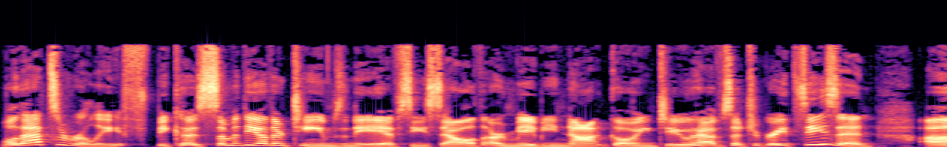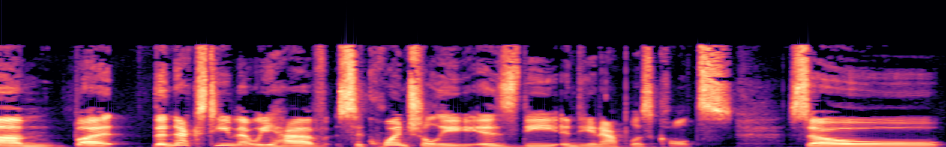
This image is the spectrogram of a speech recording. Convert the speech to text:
Well, that's a relief because some of the other teams in the AFC South are maybe not going to have such a great season. Um, but the next team that we have sequentially is the Indianapolis Colts. So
